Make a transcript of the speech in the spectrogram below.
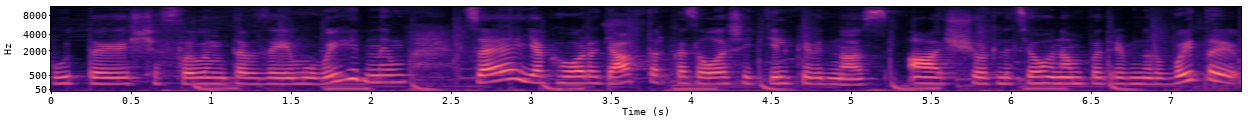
бути щасливим та взаємовигідним? Це, як говорить авторка, залежить тільки від нас. А що для цього нам потрібно робити,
